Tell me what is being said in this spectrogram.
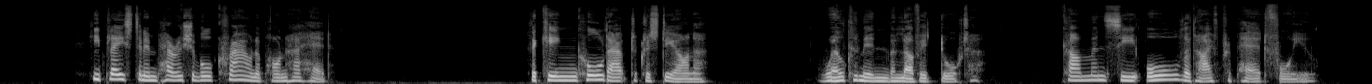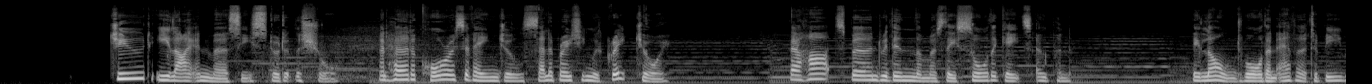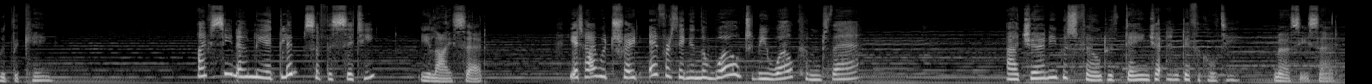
He placed an imperishable crown upon her head. The king called out to Christiana, Welcome in, beloved daughter. Come and see all that I've prepared for you. Jude, Eli, and Mercy stood at the shore and heard a chorus of angels celebrating with great joy. Their hearts burned within them as they saw the gates open they longed more than ever to be with the king. I've seen only a glimpse of the city, Eli said. Yet I would trade everything in the world to be welcomed there. Our journey was filled with danger and difficulty, Mercy said.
